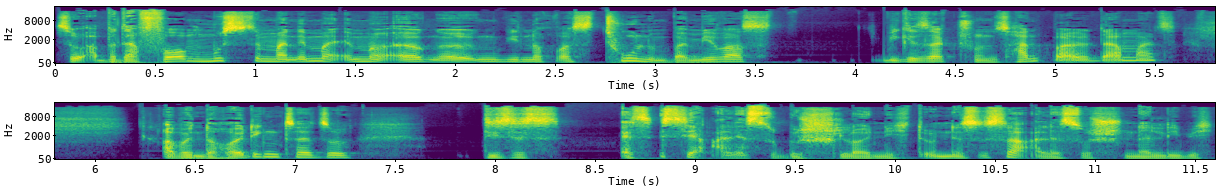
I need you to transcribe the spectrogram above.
So, aber davor musste man immer, immer irgendwie noch was tun. Und bei mir war es, wie gesagt, schon das Handball damals. Aber in der heutigen Zeit so, dieses, es ist ja alles so beschleunigt und es ist ja alles so schnelllebig,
